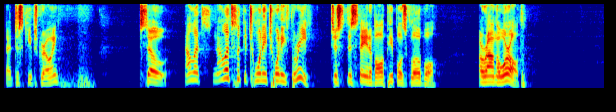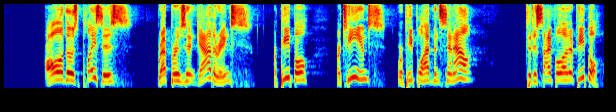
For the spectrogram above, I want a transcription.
that just keeps growing? So now let's, now let's look at 2023 just the state of all people's global around the world. All of those places represent gatherings or people or teams where people have been sent out to disciple other people.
